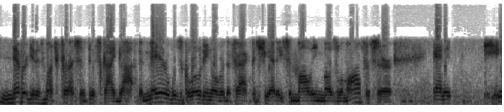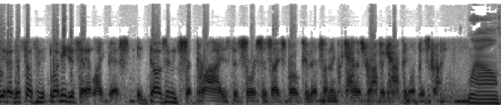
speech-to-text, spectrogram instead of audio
never get as much press as this guy got. The mayor was gloating over the fact that she had a Somali Muslim officer, and it you know, this doesn't, let me just say it like this. It doesn't surprise the sources I spoke to that something catastrophic happened with this guy. Well,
